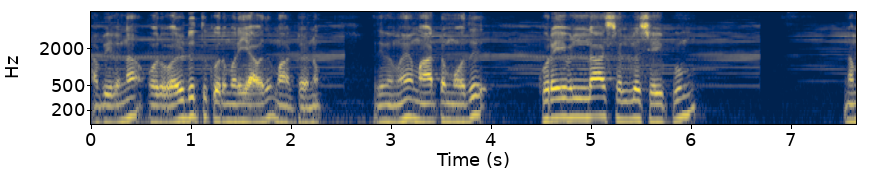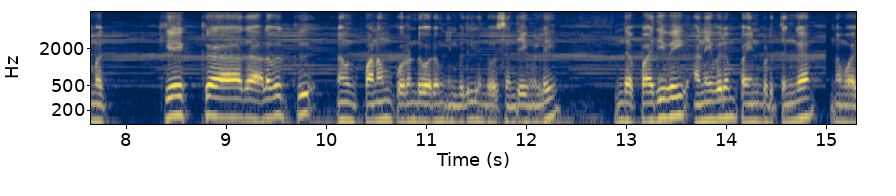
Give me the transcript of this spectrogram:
அப்படி இல்லைன்னா ஒரு வருடத்துக்கு ஒரு முறையாவது மாற்றணும். இது மாதிரி மாற்றும் போது குறைவில்லா செல்வ செழிப்பும் நம்ம கேட்காத அளவுக்கு நமக்கு பணம் புரண்டு வரும் என்பதில் எந்த ஒரு சந்தேகமில்லை இந்த பதிவை அனைவரும் பயன்படுத்துங்க. நம்ம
